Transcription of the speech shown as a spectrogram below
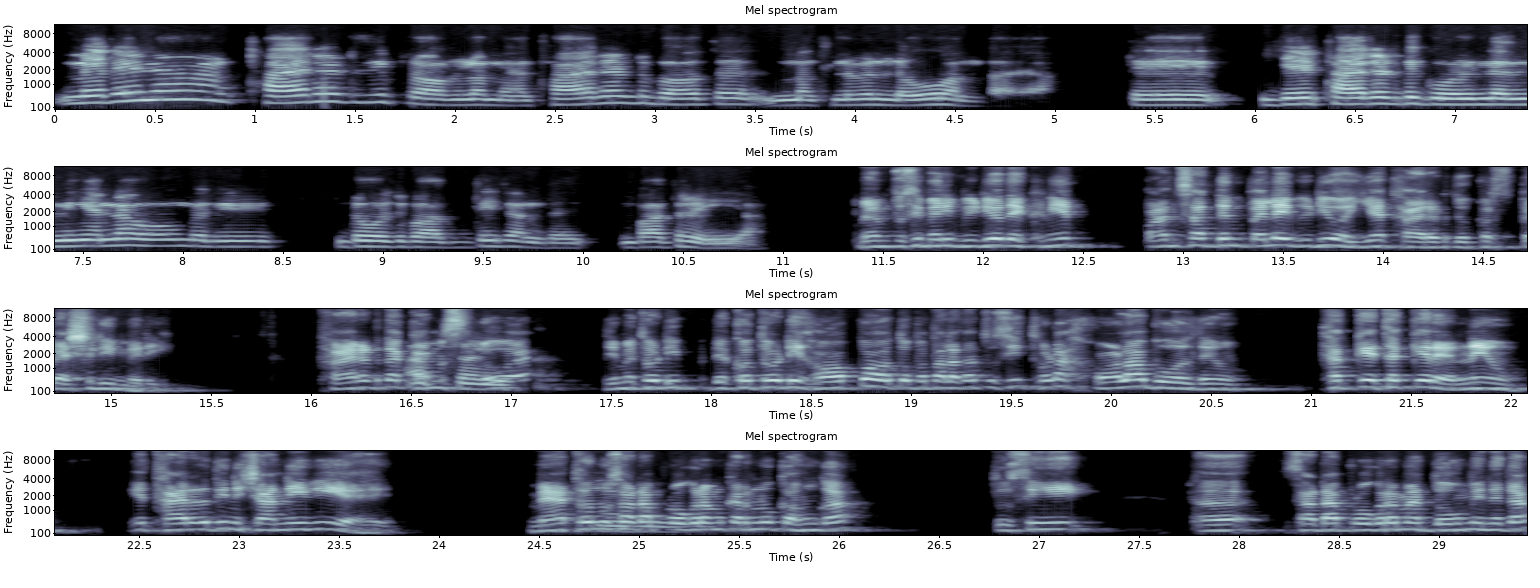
ਮੇਰੇ ਨਾ ਥਾਇਰਾਇਡ ਦੀ ਪ੍ਰੋਬਲਮ ਹੈ ਥਾਇਰਾਇਡ ਬਹੁਤ ਮਤਲਬ ਲੋ ਆਉਂਦਾ ਆ। ਤੇ ਜੇ ਥਾਇਰਾਇਡ ਦੀ ਗੋਲੀ ਲੈਣੀ ਹੈ ਨਾ ਉਹ ਮੇਰੀ ਡੋਜ਼ ਵੱਧਦੀ ਜਾਂਦੀ ਵੱਧ ਰਹੀ ਆ। ਮੈਮ ਤੁਸੀਂ ਮੇਰੀ ਵੀਡੀਓ ਦੇਖਣੀ ਹੈ। 5-7 ਦਿਨ ਪਹਿਲੇ ਵੀਡੀਓ ਆਈ ਹੈ ਥਾਇਰਾਇਡ ਦੇ ਉੱਪਰ ਸਪੈਸ਼ਲੀ ਮੇਰੀ। ਥਾਇਰਾਇਡ ਦਾ ਕੰਮ ਸਲੋ ਹੈ। ਜਿਵੇਂ ਤੁਹਾਡੀ ਦੇਖੋ ਤੁਹਾਡੀ ਹੌਪ ਭਾਅ ਤੋਂ ਪਤਾ ਲੱਗਦਾ ਤੁਸੀਂ ਥੋੜਾ ਹੌਲਾ ਬੋਲਦੇ ਹੋ ਥੱਕੇ ਥੱਕੇ ਰਹਿੰਦੇ ਹੋ। ਇਹ ਥਾਇਰਾਇਡ ਦੀ ਨਿਸ਼ਾਨੀ ਵੀ ਹੈ ਇਹ। ਮੈਂ ਤੁਹਾਨੂੰ ਸਾਡਾ ਪ੍ਰੋਗਰਾਮ ਕਰਨ ਨੂੰ ਕਹੂੰਗਾ। ਤੁਸੀਂ ਸਾਡਾ ਪ੍ਰੋਗਰਾਮ ਹੈ 2 ਮਹੀਨੇ ਦਾ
